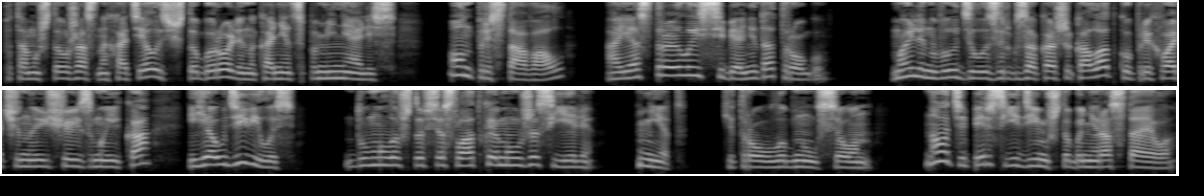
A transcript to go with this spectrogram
потому что ужасно хотелось, чтобы роли наконец поменялись. Он приставал, а я строила из себя недотрогу. Мэйлин выудил из рюкзака шоколадку, прихваченную еще из маяка, и я удивилась. Думала, что все сладкое мы уже съели. «Нет», — хитро улыбнулся он. «Но теперь съедим, чтобы не растаяло».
